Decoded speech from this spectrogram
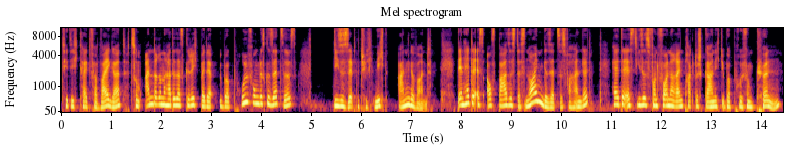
Tätigkeit verweigert. Zum anderen hatte das Gericht bei der Überprüfung des Gesetzes dieses selbst natürlich nicht angewandt. Denn hätte es auf Basis des neuen Gesetzes verhandelt, hätte es dieses von vornherein praktisch gar nicht überprüfen können.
